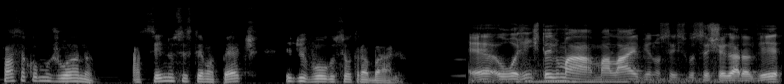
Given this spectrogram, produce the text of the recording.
Faça como Joana, assine o sistema Pet e divulgue o seu trabalho. É, a gente teve uma, uma live, não sei se vocês chegaram a ver.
